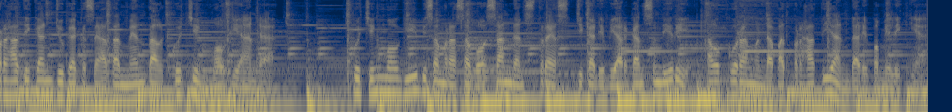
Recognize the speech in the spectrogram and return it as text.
perhatikan juga kesehatan mental kucing mogi Anda. Kucing mogi bisa merasa bosan dan stres jika dibiarkan sendiri atau kurang mendapat perhatian dari pemiliknya.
